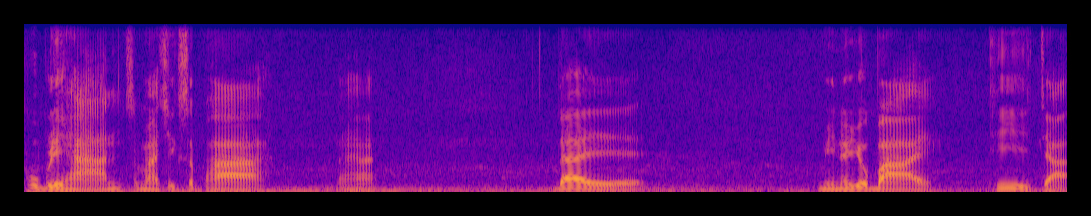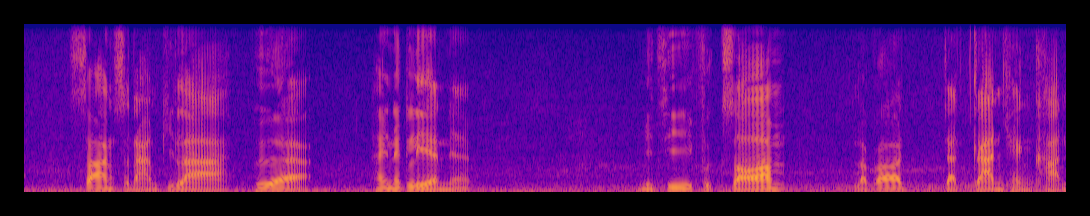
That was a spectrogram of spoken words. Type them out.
ผู้บริหารสมาชิกสภานะฮะได้ มีนโยบายที่จะสร้างสนามกีฬาเพื่อให้นักเรียนเนี่ยมีที่ฝึกซ้อม แล้วก็จัดการแข่งขัน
